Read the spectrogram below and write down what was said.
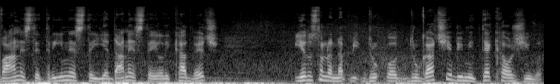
13. 11. ili kad već, jednostavno drugačije bi mi tekao život.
